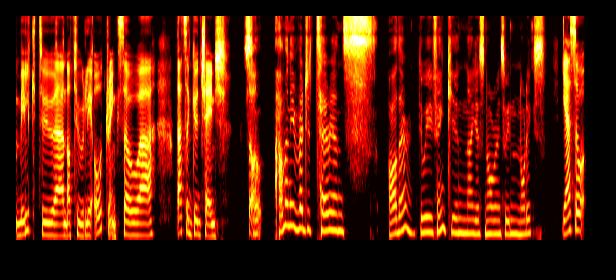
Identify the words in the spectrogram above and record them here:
milk to uh, Naturli oat drink. So uh, that's a good change. So, so, how many vegetarians are there, do we think, in, I guess, Norway, Sweden, Nordics? Yeah, so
